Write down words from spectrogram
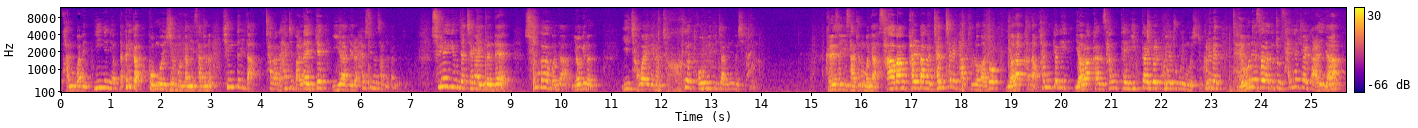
관과는 인연이 없다. 그러니까 공무원 시험 본다면 이 사주는 힘들다. 차라리 하지 말라 이렇게 이야기를 할 수 있는 사주라는 거죠. 수의 기운 자체가 있는데 수가 뭐냐 여기는 이 정화에게는 전혀 도움이 되지 않는 것이죠. 그래서 이 사주는 뭐냐 사방팔방을 전체를 다 둘러봐도 열악하다 환경이 열악한 상태에 있다 이걸 보여주고 있는 것이죠. 그러면 대원에서라도 좀 살려줘야 할 거 아니냐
